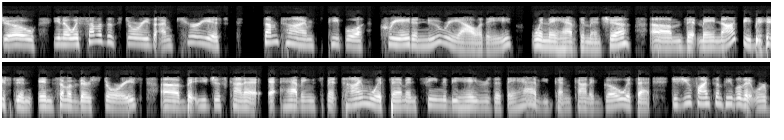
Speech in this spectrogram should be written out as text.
Joe, you know, with some of the stories, I'm curious, sometimes people create a new reality when they have dementia um, that may not be based in, in some of their stories, uh, but you just kind of eh, having spent time with them and seeing the behaviors that they have, you can kind of go with that. Did you find some people that were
